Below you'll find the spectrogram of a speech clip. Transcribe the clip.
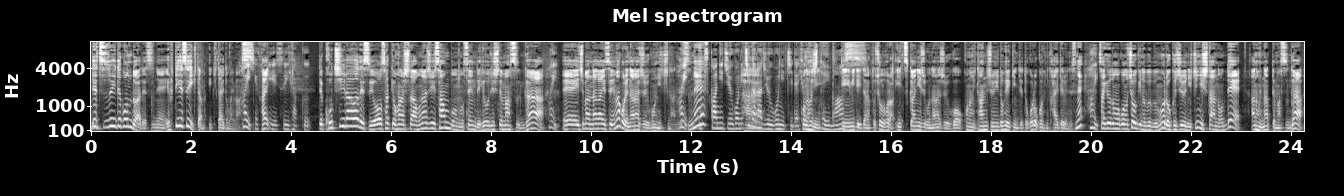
で、続いて今度はですね、FTSE 行きた、行きたいと思います。はい、FTSE100。で、こちらはですよ、さっきお話した同じ3本の線で表示してますが、はい。えー、一番長い線はこれ75日なんですね。はい、5日25日、はい、75日で表示しています。このふうに、えー、見ていただくと、ちょうどほら、5日25、75、このふうに単純移動平均っていうところをこういうふうに変えてるんですね。はい。先ほどのこの長期の部分を60日にしたので、あのふうになってますが、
